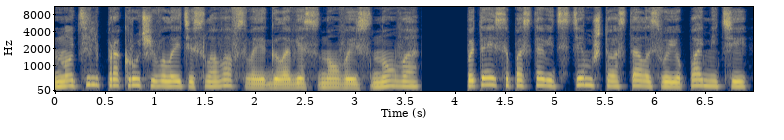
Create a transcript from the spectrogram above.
но Тиль прокручивала эти слова в своей голове снова и снова, пытаясь сопоставить с тем, что осталось в ее памяти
